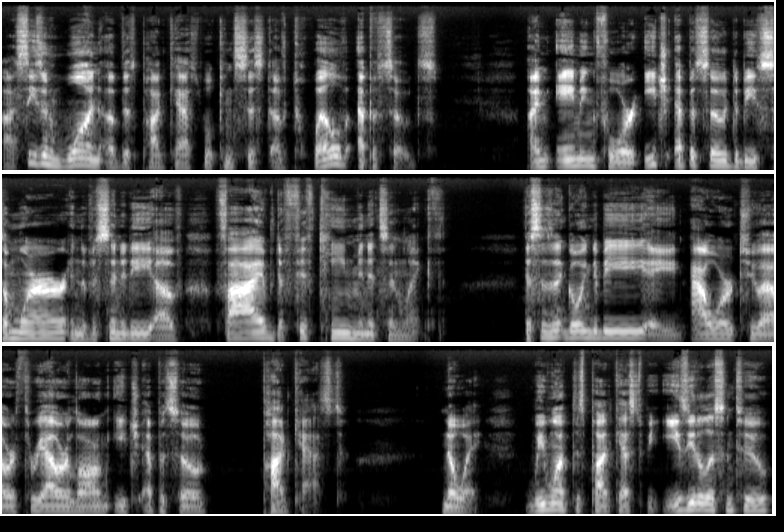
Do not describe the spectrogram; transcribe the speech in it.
Uh, season one of this podcast will consist of 12 episodes. I'm aiming for each episode to be somewhere in the vicinity of 5 to 15 minutes in length. This isn't going to be a hour, two hour, three hour long each episode podcast. No way. We want this podcast to be easy to listen to.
